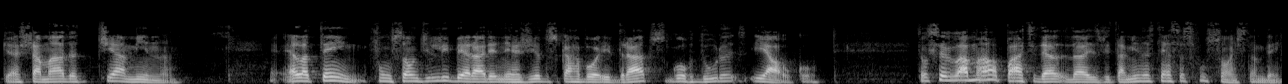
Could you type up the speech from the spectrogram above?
que é chamada tiamina, ela tem função de liberar energia dos carboidratos, gorduras e álcool. Então, você, a maior parte das vitaminas tem essas funções também.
